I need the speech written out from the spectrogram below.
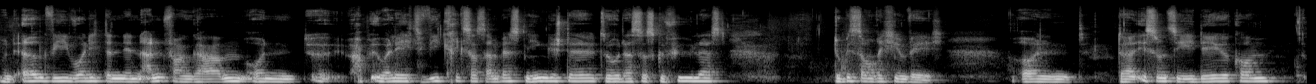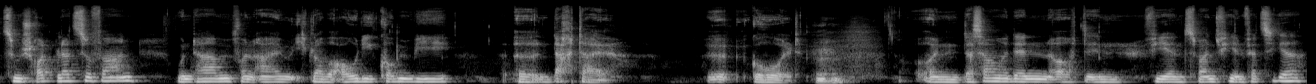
Und irgendwie wollte ich dann den Anfang haben und äh, habe überlegt, wie kriegst du das am besten hingestellt, so dass du das Gefühl hast, du bist auf dem richtigen Weg. Und da ist uns die Idee gekommen, zum Schrottplatz zu fahren und haben von einem, ich glaube, Audi Kombi äh, ein Dachteil äh, geholt. Und das haben wir dann auf den 24, 44er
